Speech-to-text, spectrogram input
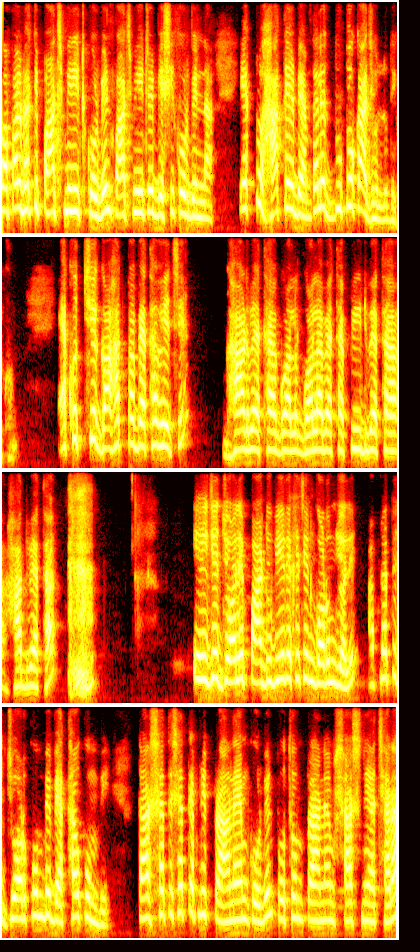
কপালভাতি পাঁচ মিনিট করবেন, পাঁচ মিনিটের বেশি করবেন না। একটু হাতের ব্যায়াম, তাহলে দুটো কাজ হলো দেখুন। এক হচ্ছে গা হাত পা ব্যথা হয়েছে, ঘাড় ব্যথা, গলা গলা ব্যথা, পিঠ ব্যথা, হাত ব্যথা। এই যে জলে পা ডুবিয়ে রেখেছেন গরম জলে, আপনার তো জ্বর কমবে, ব্যথাও কমবে। তার সাথে সাথে আপনি প্রাণায়াম করবেন। প্রথম প্রাণায়াম শ্বাস নেওয়া ছাড়া,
